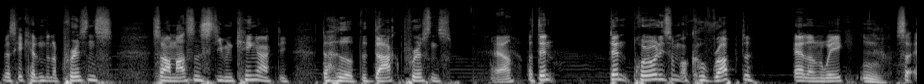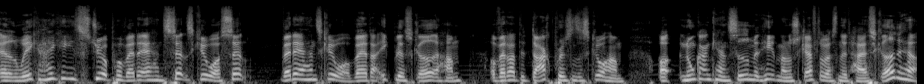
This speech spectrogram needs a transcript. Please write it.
hvad skal jeg kalde den, den her presence, som er meget sådan Stephen King-agtig, der hedder The Dark Presence. Ja. Og den, den prøver ligesom at corrupte Alan Wake. Mm. Så Alan Wake har ikke helt styr på, hvad det er, han selv skriver selv. Hvad det er, han skriver, hvad der ikke bliver skrevet af ham. Og hvad der er The Dark Presence, der skriver ham. Og nogle gange kan han sidde med et helt manuskript og være sådan lidt, har jeg skrevet det her?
